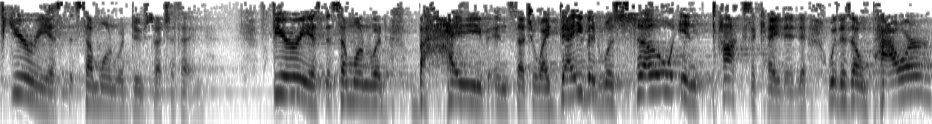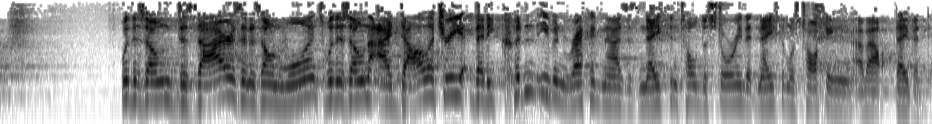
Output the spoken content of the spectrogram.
furious that someone would do such a thing. Furious that someone would behave in such a way. David was so intoxicated with his own power, with his own desires and his own wants, with his own idolatry, that he couldn't even recognize as Nathan told the story that Nathan was talking about David.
